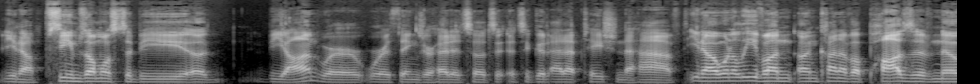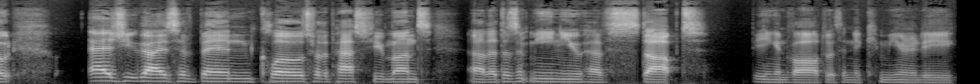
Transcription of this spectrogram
you know, seems almost to be uh, beyond where where things are headed. So it's a, it's a good adaptation to have. You know, I want to leave on on kind of a positive note. As you guys have been closed for the past few months, uh, that doesn't mean you have stopped being involved within the community.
